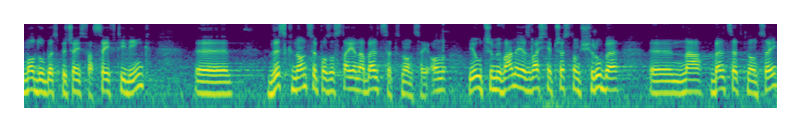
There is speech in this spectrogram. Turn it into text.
moduł bezpieczeństwa Safety Link, e, dysk tnący pozostaje na belce tnącej. On utrzymywany jest właśnie przez tą śrubę e, na belce tnącej,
